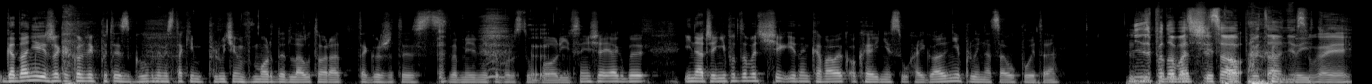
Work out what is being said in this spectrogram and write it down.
gadanie, że jakakolwiek płyta jest głównym jest takim pluciem w mordę dla autora tego, że to jest, dla mnie, mnie to po prostu boli. W sensie jakby inaczej, nie podoba ci się jeden kawałek, okej, nie słuchaj go, ale nie pluj na całą płytę. Nie, podoba ci się cała płyta, nie Wyjdź. słuchaj jej.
